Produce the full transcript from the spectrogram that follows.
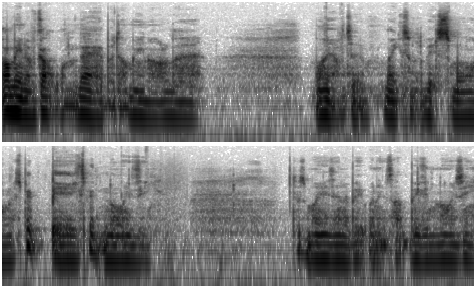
I mean, I've got one there, but I mean, I'll uh, might have to make something a bit smaller. It's a bit big, it's a bit noisy. Does my ears in a bit when it's that big and noisy.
